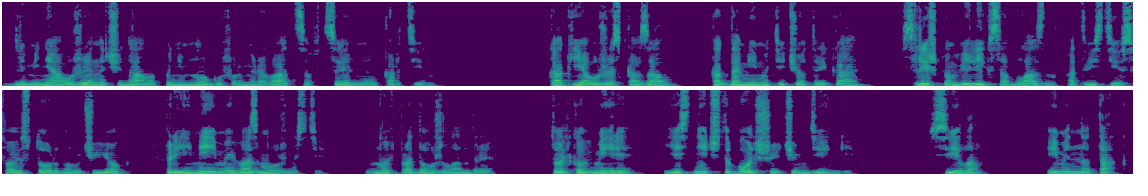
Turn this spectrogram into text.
для меня уже начинало понемногу формироваться в цельную картину. Как я уже сказал, когда мимо течет река, слишком велик соблазн отвести в свою сторону ручеек при имеемой возможности, вновь продолжил Андре. Только в мире есть нечто большее, чем деньги. Сила? Именно так.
